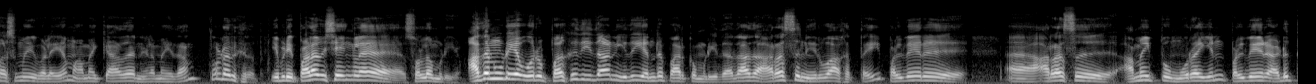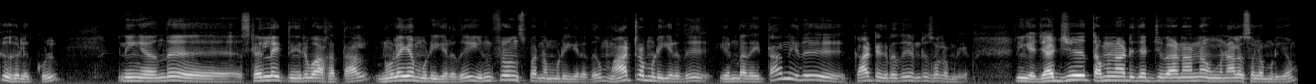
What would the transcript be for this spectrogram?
பசுமை வளையம் அமைக்காத நிலைமை தான் தொடர்கிறது. இப்படி பல விஷயங்களை சொல்ல முடியும். அதனுடைய ஒரு பகுதி தான் இது என்று பார்க்க முடியுது. அதாவது அரசு நிர்வாகத்தை பல்வேறு அரசு அமைப்பு முறையின் பல்வேறு அடுக்குகளுக்குள் நீங்கள் வந்து ஸ்டெர்லைட் நிர்வாகத்தால் நுழைய முடிகிறது இன்ஃப்ளூயன்ஸ் பண்ண முடிகிறது மாற்ற முடிகிறது என்பதைத்தான் இது காட்டுகிறது என்று சொல்ல முடியும். நீங்கள் ஜட்ஜு தமிழ்நாடு ஜட்ஜு வேணான்னு உங்களால் சொல்ல முடியும்.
